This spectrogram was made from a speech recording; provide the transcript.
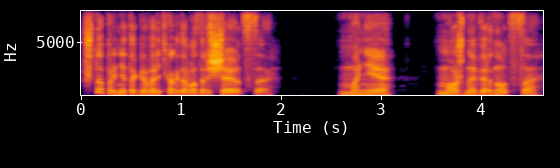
что принято говорить, когда возвращаются? Мне... можно вернуться?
